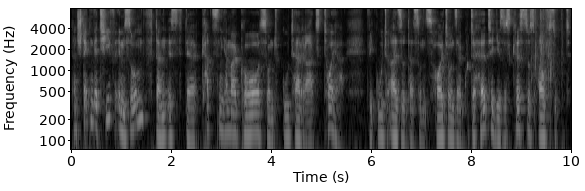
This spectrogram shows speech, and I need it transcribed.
Dann stecken wir tief im Sumpf, dann ist der Katzenjammer groß und guter Rat teuer. Wie gut also, dass uns heute unser guter Hirte Jesus Christus aufsucht.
